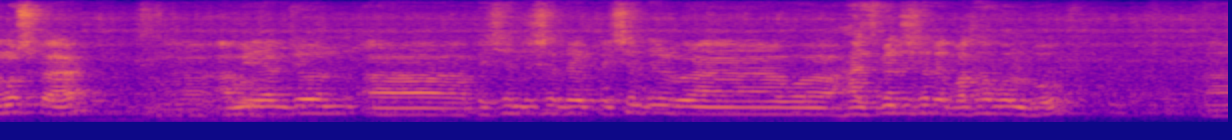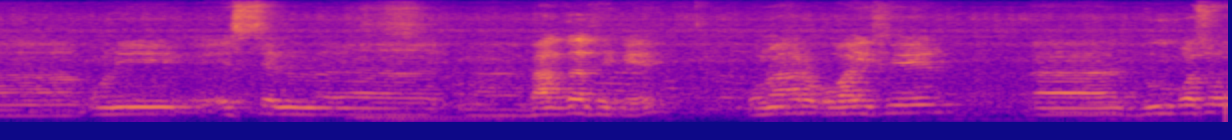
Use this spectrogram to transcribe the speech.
নমস্কার। আমি একজন পেশেন্টের সাথে পেশেন্টের হাজব্যান্ডের সাথে কথা বলব। উনি এসছেন বাগদা থেকে। ওনার ওয়াইফের দু বছর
